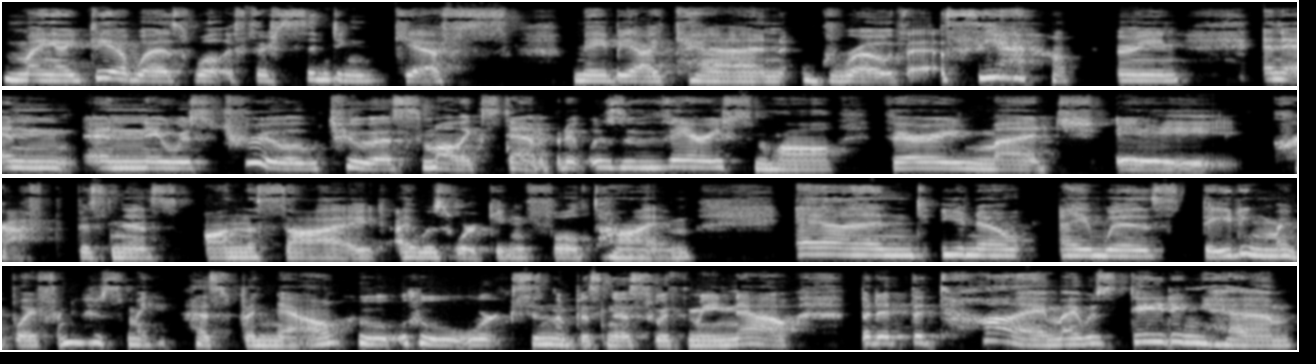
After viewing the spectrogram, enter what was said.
my idea was, well, if they're sending gifts, maybe I can grow this. Know, I mean, and and and it was true to a small extent, but it was very small, very much a craft business on the side. I was working full time, and you know, I was dating my boyfriend, who's my husband now, who who works in the business with me now. But at the time, I was dating him,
